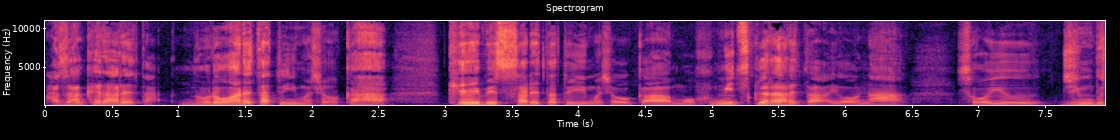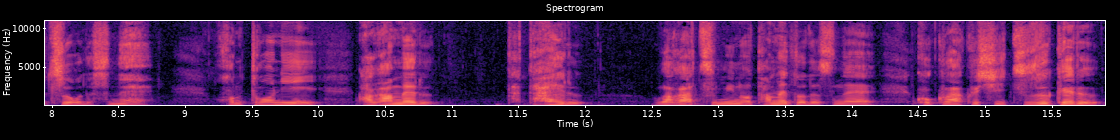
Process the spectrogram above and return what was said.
あざけられた呪われたと言いましょうか軽蔑されたと言いましょうかもう踏みつけられたようなそういう人物をですね本当に崇める称える我が罪のためとですね告白し続ける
